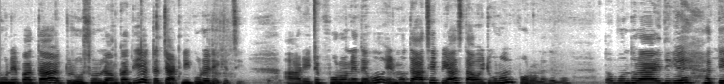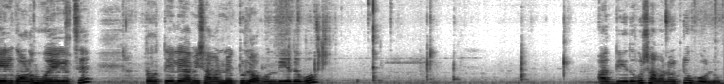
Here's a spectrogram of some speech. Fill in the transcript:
ধনে পাতা, একটু রসুন, লঙ্কা দিয়ে একটা চাটনি করে রেখেছি। আর এটা ফোড়নে দেব, এর মধ্যে আছে পেঁয়াজ, তাও এটুকুনো ফোড়নে দেব। তো বন্ধুরা, এদিকে তেল গরম হয়ে গেছে। তো তেলে আমি সামান্য একটু লবণ দিয়ে দেব। আর দিয়ে দেবো সামান্য একটু হলুদ।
